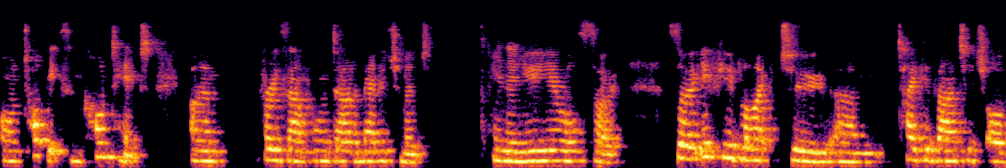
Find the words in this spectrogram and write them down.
on topics and content, um, for example, on data management in the new year also. So if you'd like to um, take advantage of,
